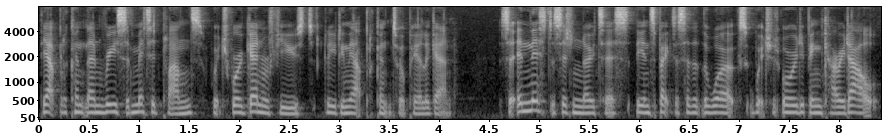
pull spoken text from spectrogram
The applicant then resubmitted plans, which were again refused, leading the applicant to appeal again. So, in this decision notice, the inspector said that the works, which had already been carried out,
